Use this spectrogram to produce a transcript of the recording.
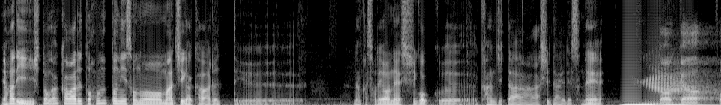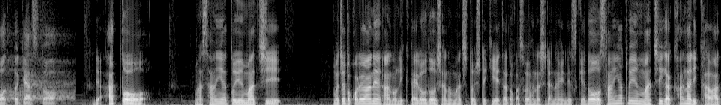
やはり人が変わると本当にその街が変わるっていうなんかそれをねすごく感じた次第ですね。東京ポッドキャスト。であとまあ山谷という町。まあちょっとこれはねあの肉体労働者の町として消えたとかそういう話ではないんですけど山谷という町がかなり変わっ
